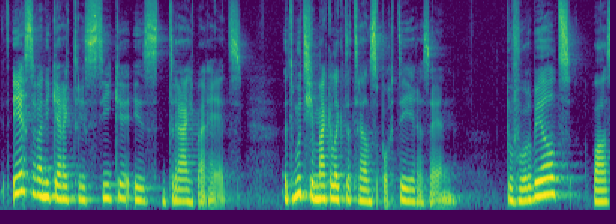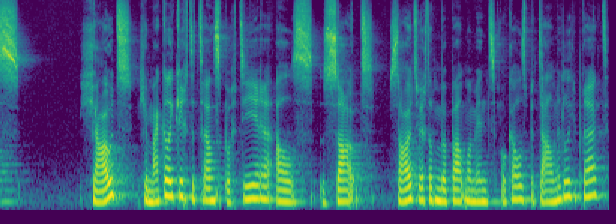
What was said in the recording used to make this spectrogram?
Het eerste van die karakteristieken is draagbaarheid. Het moet gemakkelijk te transporteren zijn. Bijvoorbeeld was goud gemakkelijker te transporteren als zout. Zout werd op een bepaald moment ook als betaalmiddel gebruikt.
